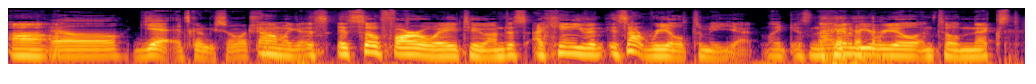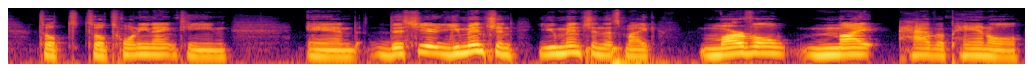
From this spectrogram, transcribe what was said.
Uh, Hell yeah, it's gonna be so much fun. Oh my god, it's, it's so far away too. I'm just I can't even. It's not real to me yet. Like it's not going to be real until next till till 2019. And this year, you mentioned you mentioned this, Mike. Marvel might have a panel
